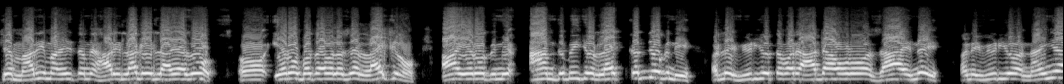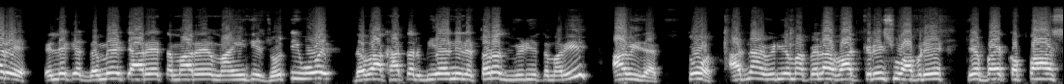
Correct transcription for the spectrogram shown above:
કે મારી માહિતી તમને સારી લાગે એટલે અહીંયા જો એરો બતાવેલો છે લાઈક નો. આ એરો તમે આમ દબી જો લાઈક કરજો કે નહીં? એટલે વીડિયો તમારે આડાવડો જાય નહીં. અને વીડિયો નાઅહીંયા રે, એટલે કે ગમે ત્યારે તમારે માહિતી જોતી હોય, દવા ખાતર બિયારણી એટલે તરત વીડિયો તમારી આવી જાય. તો આજના વિડીયોમાં પહેલા વાત કરીશું આપણે કે ભાઈ કપાસ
